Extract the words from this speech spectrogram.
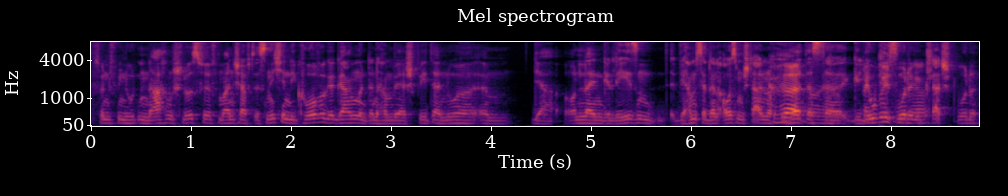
fünf Minuten nach dem Schlusspfiff. Mannschaft ist nicht in die Kurve gegangen und dann haben wir ja später nur ähm, ja, online gelesen. Wir haben es ja dann aus dem Stadion noch Gehört gehört, dass da ja. Beim gejubelt Pissen, wurde, ja. geklatscht wurde.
